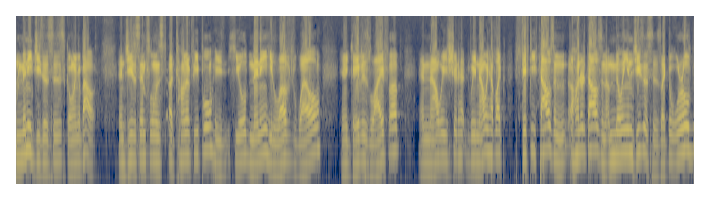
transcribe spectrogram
many Jesuses going about. And Jesus influenced a ton of people. He healed many. He loved well. And he gave his life up. And now we should ha- we now we have like 50,000, 100,000, a million Jesuses. Like the world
